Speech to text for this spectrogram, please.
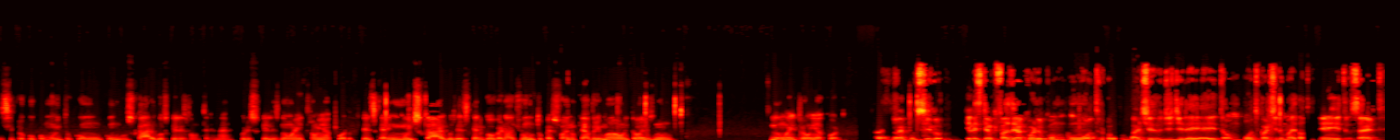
se preocupam muito com, com os cargos que eles vão ter, né? Por isso que eles não entram em acordo, porque eles querem muitos cargos, eles querem governar junto, o pessoal não quer abrir mão, então eles não, não entram em acordo. Não é possível que eles tenham que fazer acordo com um outro partido de direita, um outro partido mais ao centro, certo?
